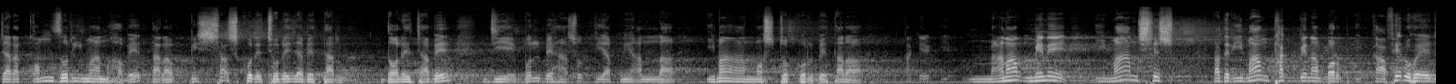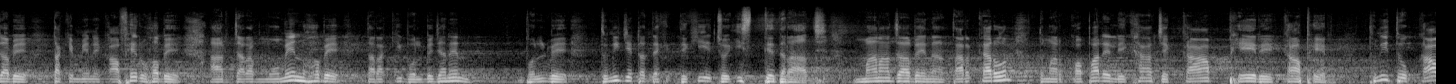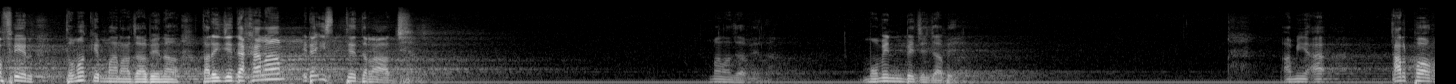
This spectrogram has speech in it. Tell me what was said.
যারা কমজোর ইমান হবে, তারা বিশ্বাস করে চলে যাবে, তার দলে যাবে যে বলবে হ্যাঁ সত্যি আপনি আল্লাহ, ইমান নষ্ট করবে তারা। তাকে মানা মেনে ইমান শেষ, তাদের ইমান থাকবে না, বর, কাফের হয়ে যাবে, তাকে মেনে কাফের হবে। আর যারা মোমেন হবে, তারা কি বলবে জানেন? বলবে, তুমি যেটা দেখিয়েছ ইস্তেদরাজ, মানা যাবে না। তার কারণ তোমার কপালে লেখা আছে কাপ ফেরে কাফের। তুমি তো কাফের, তোমাকে মানা যাবে না। এই যে দেখালাম, এটা ইস্তেদরাজ। মানা যাবে না। মোমেন বেঁচে যাবে। আমি তারপর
